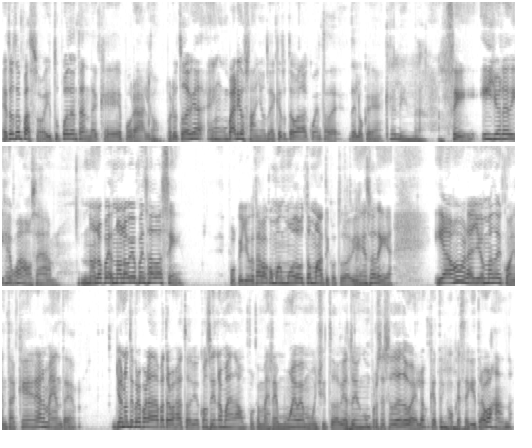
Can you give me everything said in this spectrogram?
Esto te pasó y tú puedes entender que es por algo, pero todavía en varios años es que tú te vas a dar cuenta de, de lo que es. Qué linda. Sí, y yo le dije, wow, o sea, no lo, no lo había pensado así, porque yo estaba como en modo automático todavía en esos días. Y ahora yo me doy cuenta que realmente yo no estoy preparada para trabajar todavía con síndrome de Down porque me remueve mucho y todavía estoy en un proceso de duelo que tengo que seguir trabajando.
